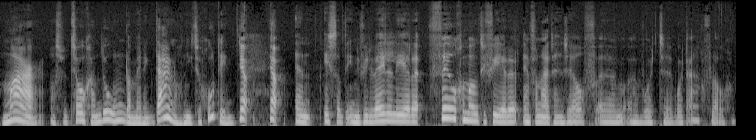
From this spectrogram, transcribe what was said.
Maar als we het zo gaan doen, dan ben ik daar nog niet zo goed in. Ja, ja. En is dat individuele leren veel gemotiveerder en vanuit henzelf uh, wordt, wordt aangevlogen.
